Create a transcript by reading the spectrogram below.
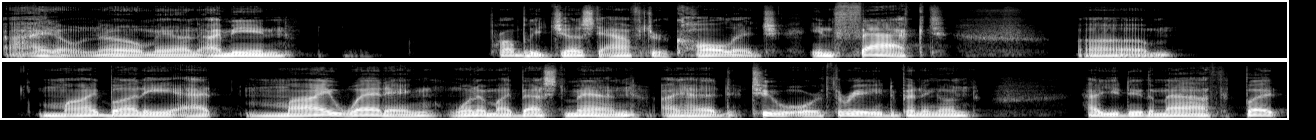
I don't know, man. I mean, probably just after college. In fact, um, my buddy at my wedding, one of my best men, I had two or three, depending on how you do the math, but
